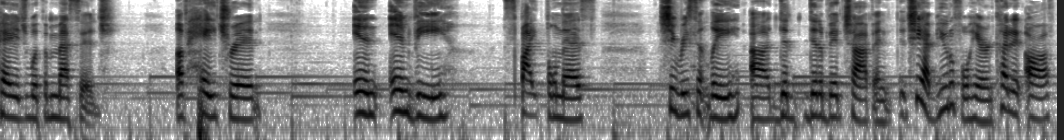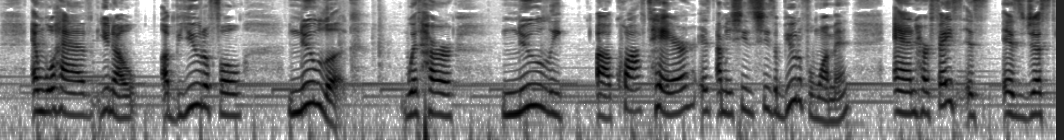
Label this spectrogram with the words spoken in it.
page with a message of hatred, in envy, spitefulness. She recently uh, did did a big chop, and she had beautiful hair and cut it off, and will have you know a beautiful new look with her newly uh, coiffed hair. It, I mean, she's she's a beautiful woman, and her face is is just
